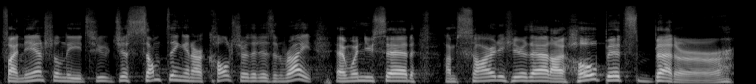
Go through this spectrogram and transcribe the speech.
financial needs, who just something in our culture that isn't right. And when you said, I'm sorry to hear that, I hope it's better,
